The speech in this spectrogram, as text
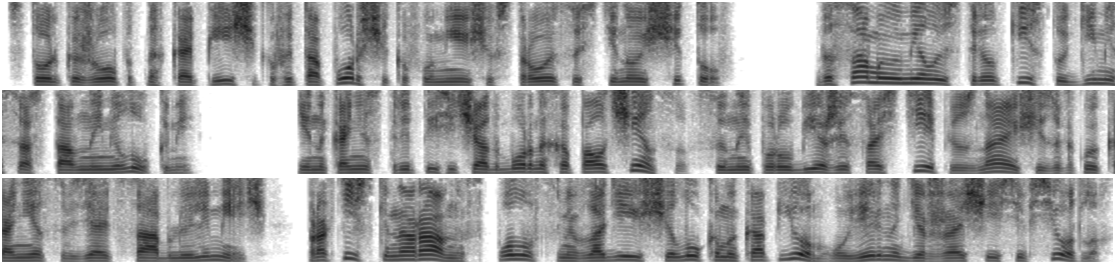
столько же опытных копейщиков и топорщиков, умеющих строиться стеной щитов, да самые умелые стрелки с тугими составными луками. И, наконец, три тысячи отборных ополченцев, сыны порубежья со степью, знающие, за какой конец взять саблю или меч, практически на равных с половцами, владеющие луком и копьем, уверенно держащиеся в седлах.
